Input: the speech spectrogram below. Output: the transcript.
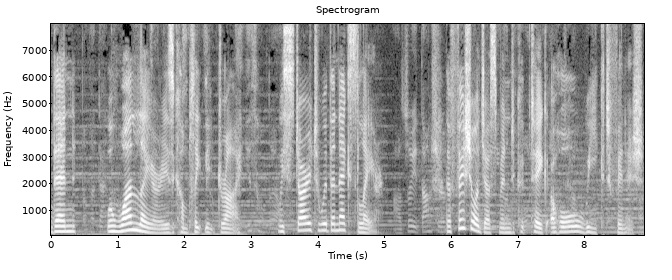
Then, when one layer is completely dry, we start with the next layer. The facial adjustment could take a whole week to finish.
